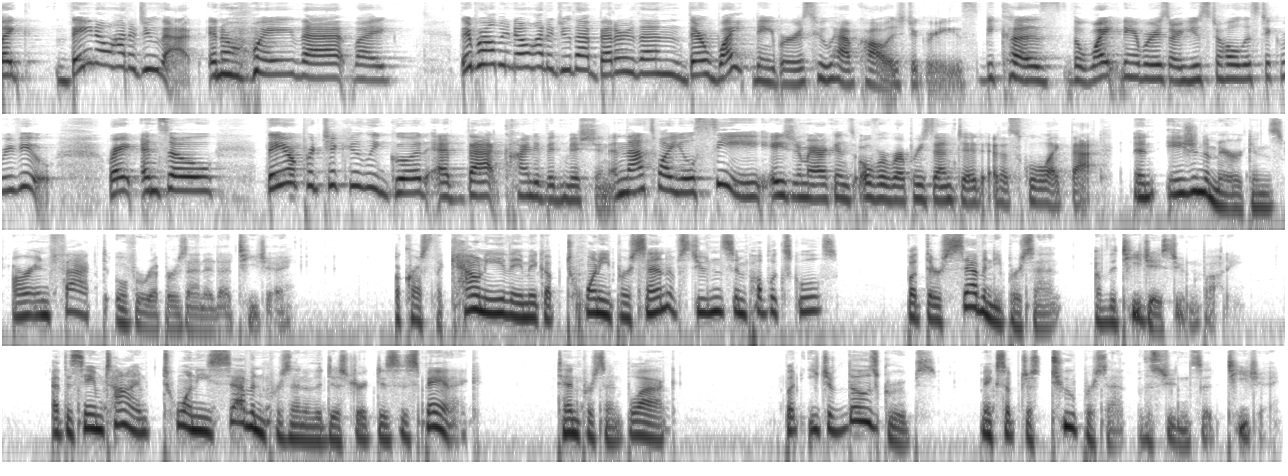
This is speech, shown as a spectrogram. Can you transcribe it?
like they know how to do that in a way that, like, they probably know how to do that better than their white neighbors who have college degrees because the white neighbors are used to holistic review, right? And so they are particularly good at that kind of admission. And that's why you'll see Asian Americans overrepresented at a school like that. And Asian Americans are, in fact, overrepresented at TJ. Across the county, they make up 20% of students in public schools, but they're 70% of the TJ student body. At the same time, 27% of the district is Hispanic, 10% black, but each of those groups makes up just 2% of the students at TJ.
